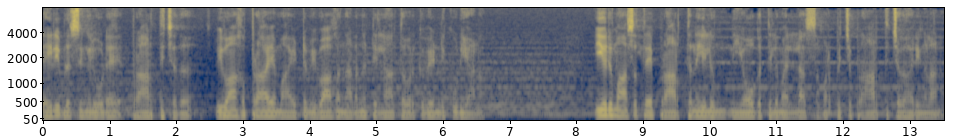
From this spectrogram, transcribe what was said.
ഡെയിലി ബ്ലെസ്സിങ്ങിലൂടെ പ്രാർത്ഥിച്ചത് വിവാഹപ്രായമായിട്ട് വിവാഹം നടന്നിട്ടില്ലാത്തവർക്ക് വേണ്ടി കൂടിയാണ്. ഈ ഒരു മാസത്തെ പ്രാർത്ഥനയിലും നിയോഗത്തിലുമെല്ലാം സമർപ്പിച്ച് പ്രാർത്ഥിച്ച കാര്യങ്ങളാണ്.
